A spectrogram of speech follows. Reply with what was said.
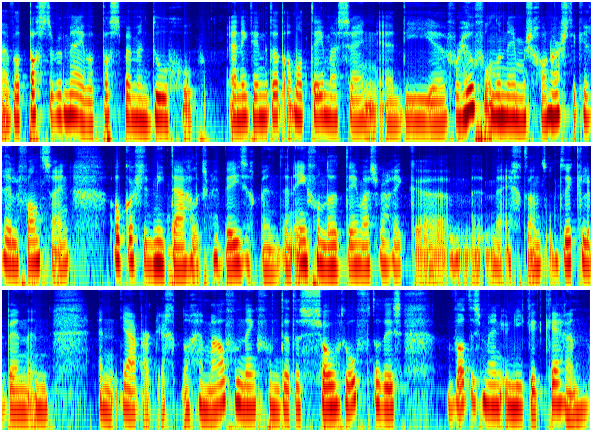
Uh, wat past er bij mij? Wat past bij mijn doelgroep? En ik denk dat dat allemaal thema's zijn uh, die uh, voor heel veel ondernemers gewoon hartstikke relevant zijn. Ook als je er niet dagelijks mee bezig bent. En een van de thema's waar ik me echt aan het ontwikkelen ben. En, en ja, waar ik echt nog helemaal van denk van dat is zo tof. Dat is wat is mijn unieke kern?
